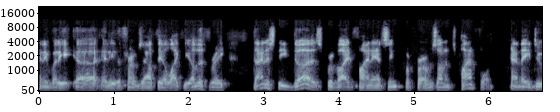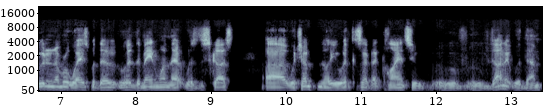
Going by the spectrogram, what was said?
anybody, uh, any of the firms out there like the other three, Dynasty does provide financing for firms on its platform, and they do it in a number of ways. But the the main one that was discussed, uh, which I'm familiar with because I've had clients who, who've, who've done it with them,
